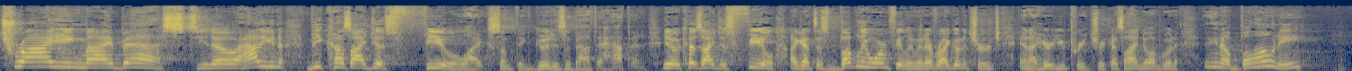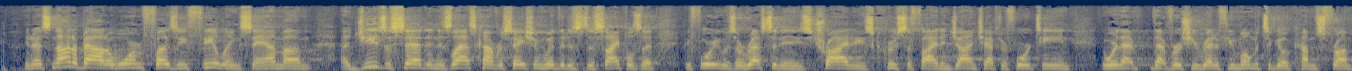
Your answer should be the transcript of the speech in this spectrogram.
trying my best. You know, how do you know? Because I just feel like something good is about to happen. You know, because I just feel, I got this bubbly, warm feeling whenever I go to church and I hear you preach, because I know I'm going to, you know, baloney. You know, it's not about a warm, fuzzy feeling, Sam. Um, uh, Jesus said in his last conversation with his disciples that before he was arrested and he's tried and he's crucified in John chapter 14, where that, that verse you read a few moments ago comes from,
